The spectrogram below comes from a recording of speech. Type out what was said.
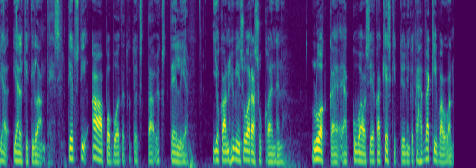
jäl- jälkitilanteisiin. Tietysti Aapo vuotta 1994, joka on hyvin suorasukainen luokka ja kuvaus, joka keskittyy niin tähän väkivallan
